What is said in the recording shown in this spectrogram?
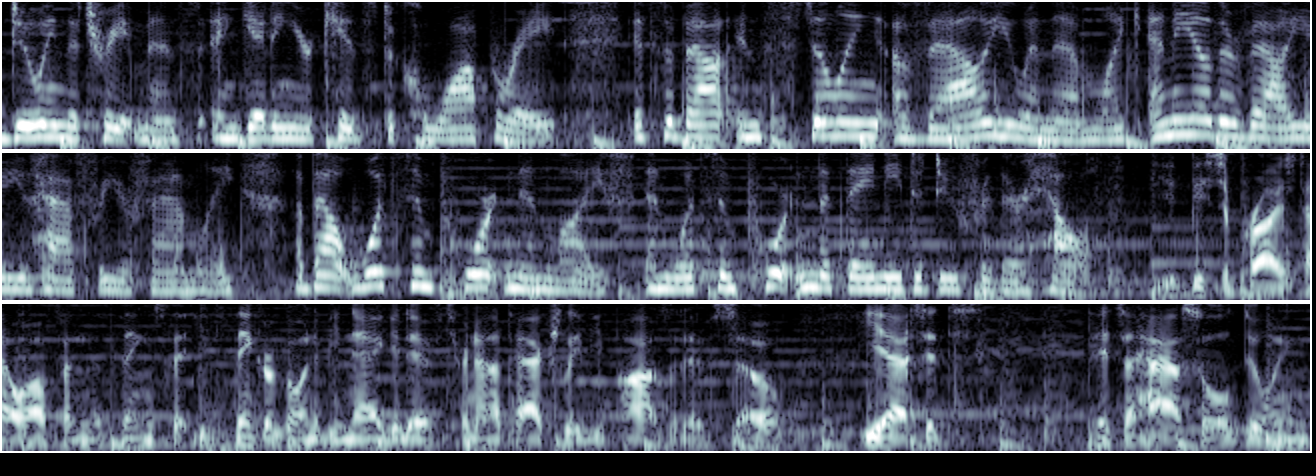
doing the treatments and getting your kids to cooperate. It's about instilling a value in them, like any other value you have for your family, about what's important in life and what's important that they need to do for their health. You'd be surprised how often the things that you think are going to be negative turn out to actually be positive. So, yes, it's it's a hassle doing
